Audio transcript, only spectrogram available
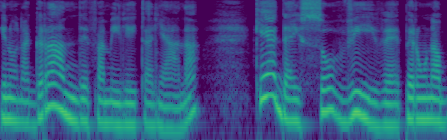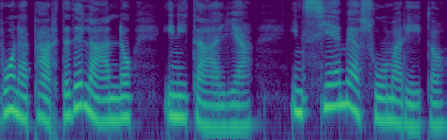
in una grande famiglia italiana che adesso vive per una buona parte dell'anno in Italia insieme a suo marito.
